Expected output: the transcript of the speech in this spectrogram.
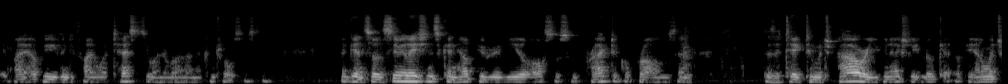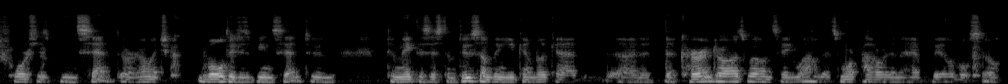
it might help you even define what tests you want to run on the control system. Again, so simulations can help you reveal also some practical problems and does it take too much power, you can actually look at, okay, how much force is being sent or how much voltage is being sent to to make the system do something. You can look at uh, the, the current draw as well and say, wow, that's more power than I have available. So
